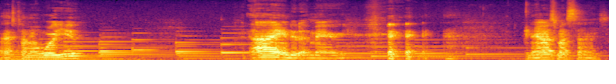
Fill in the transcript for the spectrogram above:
Last time I wore you, I ended up married. now it's my son's.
